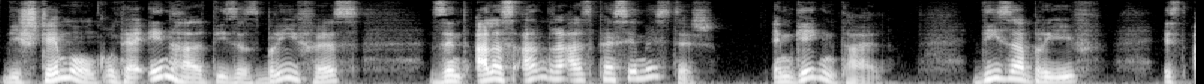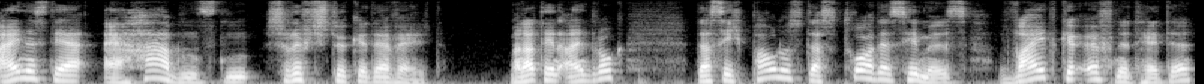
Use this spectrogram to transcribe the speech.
die Stimmung und der Inhalt dieses Briefes sind alles andere als pessimistisch. Im Gegenteil, dieser Brief ist eines der erhabensten Schriftstücke der Welt. Man hat den Eindruck, dass sich Paulus das Tor des Himmels weit geöffnet hätte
